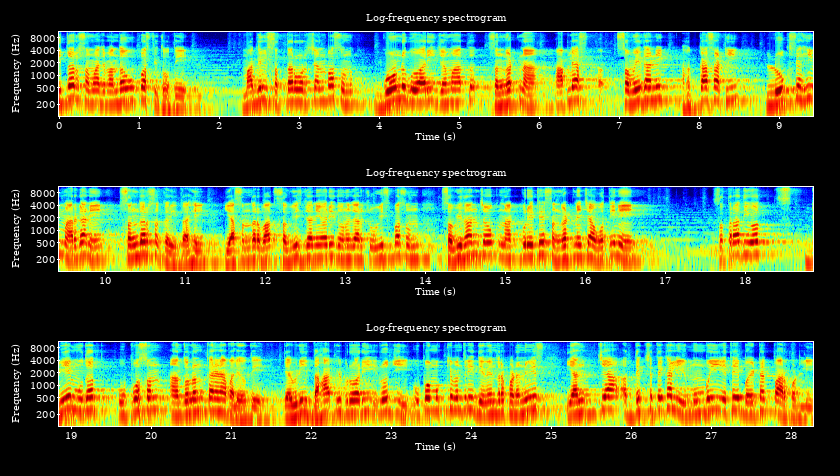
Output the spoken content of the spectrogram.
इतर समाजबांधव उपस्थित होते. मागील सत्तर वर्षांपासून गोंडगोवारी जमात संघटना आपल्या संवैधानिक हक्कासाठी लोकशाही मार्गाने संघर्ष करीत आहे. या संदर्भात सव्वीस जानेवारी दोन हजार चोवीसपासून संविधान चौक नागपूर येथे संघटनेच्या वतीने सतरा दिवस बेमुदत उपोषण आंदोलन करण्यात आले होते. त्यावेळी दहा फेब्रुवारी रोजी उपमुख्यमंत्री देवेंद्र फडणवीस यांच्या अध्यक्षतेखाली मुंबई येथे बैठक पार पडली.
